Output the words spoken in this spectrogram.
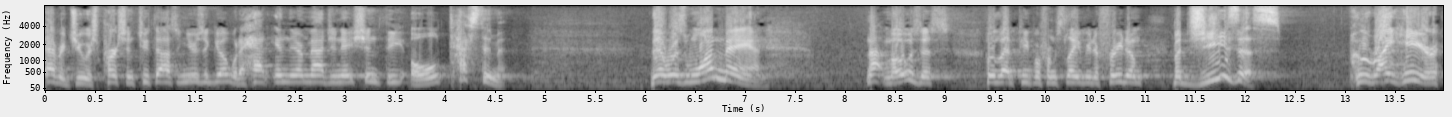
Every Jewish person 2,000 years ago would have had in their imagination the Old Testament. There was one man, not Moses, who led people from slavery to freedom, but Jesus, who right here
